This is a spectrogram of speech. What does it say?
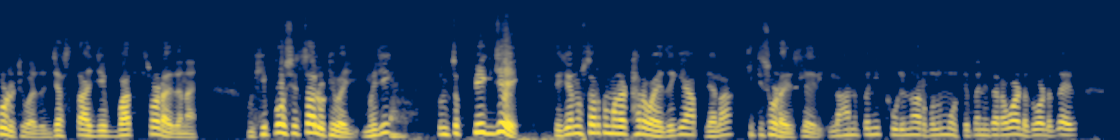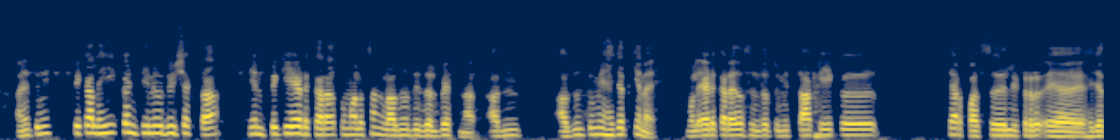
थोडं ठेवायचं. जास्त अजिबात सोडायचं नाही. मग ही प्रोसेस चालू ठेवायची. म्हणजे तुमचं पीक जे आहे त्याच्यानुसार तुम्हाला ठरवायचं की आपल्याला किती सोडायची लहरी लहानपणी थोडी नॉर्मल मोठेपणी जरा वाढत वाढत जायचं. आणि तुम्ही पिकालाही कंटिन्यू देऊ शकता. एन पी के ॲड करा. तुम्हाला चांगला अजून रिझल्ट भेटणार. अजून अजून तुम्ही ह्याच्यात की नाही? मला ॲड करायचं असेल तर तुम्ही ताक एक चार पाच लिटर ह्याच्यात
